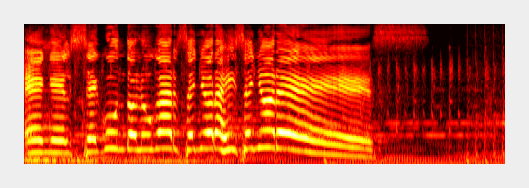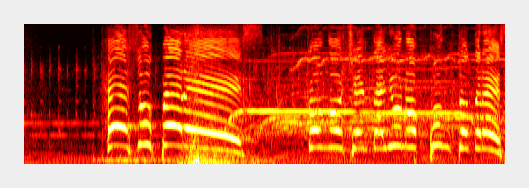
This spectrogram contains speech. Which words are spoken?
En el segundo lugar, señoras y señores, Jesús Pérez con 81.3.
